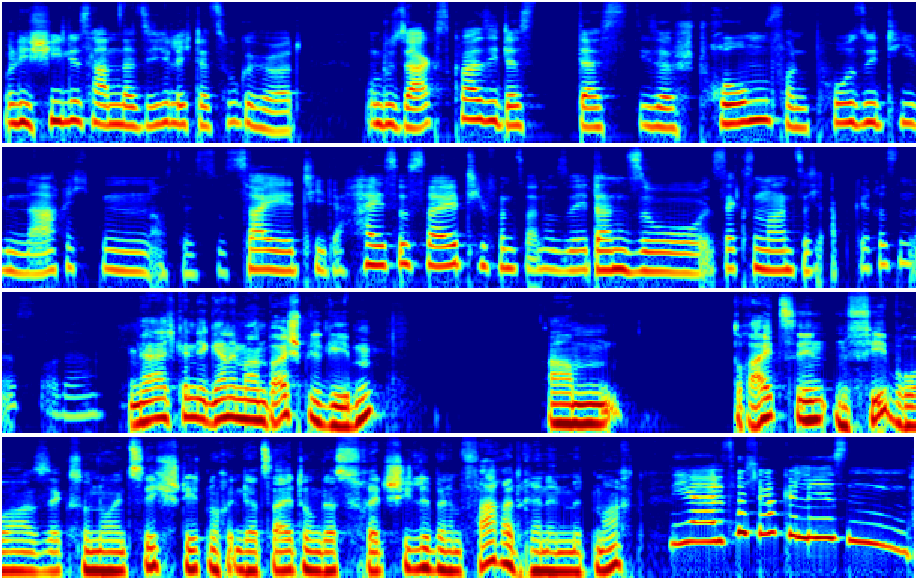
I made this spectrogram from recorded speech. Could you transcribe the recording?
Und die Chiles haben da sicherlich dazugehört. Und du sagst quasi, dass dass dieser Strom von positiven Nachrichten aus der Society, der High Society von San Jose, dann so 96 abgerissen ist, oder? Ja, ich kann dir gerne mal ein Beispiel geben. Am 13. Februar 96 steht noch in der Zeitung, dass Fred Schiele bei einem Fahrradrennen mitmacht. Ja, das habe ich auch gelesen.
